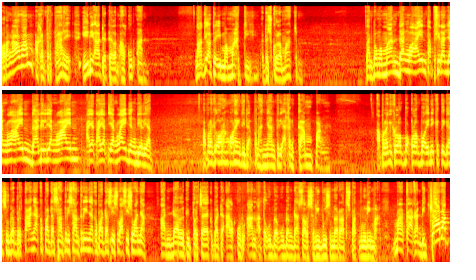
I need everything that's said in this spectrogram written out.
Orang awam akan tertarik. Ini ada dalam Al-Quran. Nanti ada Imam Mahdi, ada segala macam. Tanpa memandang lain, tafsiran yang lain, dalil yang lain, ayat-ayat yang lain yang dia lihat. Apalagi orang-orang yang tidak pernah nyantri akan gampang. Apalagi kelompok-kelompok ini ketika sudah bertanya kepada santri-santrinya, kepada siswa-siswanya. Anda lebih percaya kepada Al-Quran atau Undang-Undang Dasar 1945. Maka akan dijawab,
